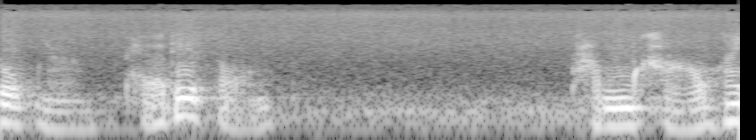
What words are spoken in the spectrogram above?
ลูกน้ำแผลที่สองทำขาวให้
